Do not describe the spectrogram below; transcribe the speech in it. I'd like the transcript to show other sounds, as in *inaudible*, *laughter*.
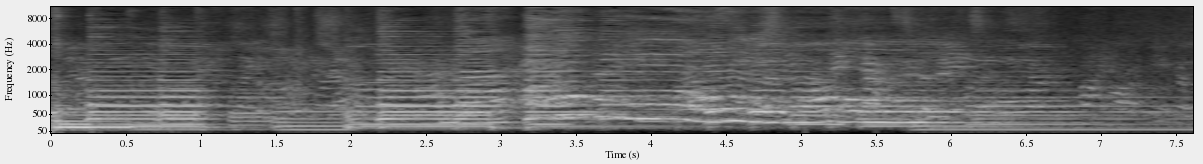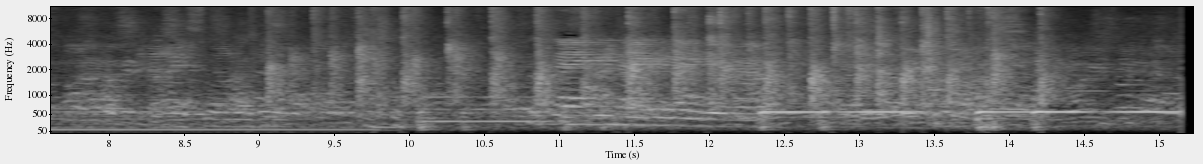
Música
